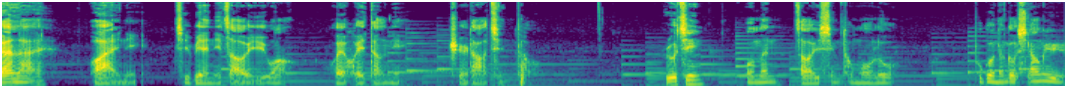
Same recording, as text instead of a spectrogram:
原来我爱你，即便你早已遗忘，我也会等你，直到尽头。如今我们早已形同陌路，不过能够相遇，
